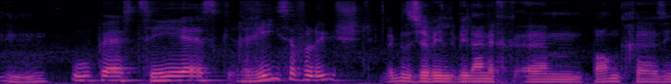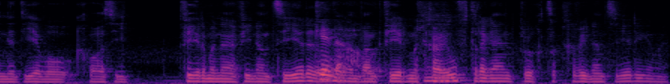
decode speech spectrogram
Mhm. UBS, CES, riesen Verlust. das ist ja, weil, weil eigentlich ähm, Banken sind ja die, die quasi Firmen finanzieren. Genau. Und wenn die Firmen keine mhm. Aufträge haben, braucht es keine Finanzierung mehr.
